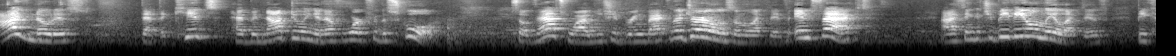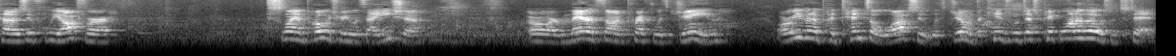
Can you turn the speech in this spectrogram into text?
I've noticed that the kids have been not doing enough work for the school. So that's why we should bring back the journalism elective. In fact, I think it should be the only elective because if we offer slam poetry with Aisha, or marathon prep with Jane, or even a potential lawsuit with Joan, the kids will just pick one of those instead.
